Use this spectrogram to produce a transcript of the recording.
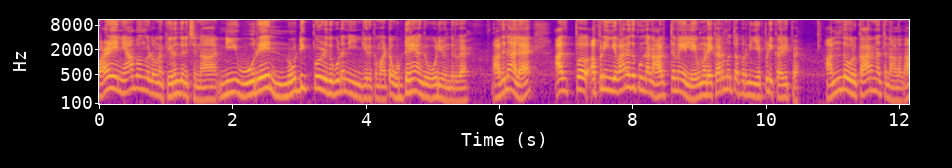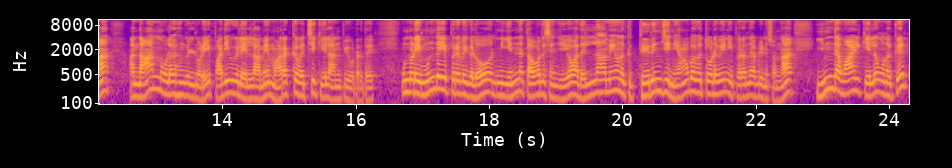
பழைய ஞாபகங்கள் உனக்கு இருந்துருச்சுன்னா நீ ஒரே நொடிப்பொழுது கூட நீ இங்கே இருக்க மாட்டே. உடனே அங்கே ஓடி வந்துடுவேன் அதனால அது இப்போ அப்போ நீங்கள் வர்றதுக்கு உண்டான அர்த்தமே இல்லை உன்னுடைய கர்மத்தை அப்புறம் நீ எப்படி கழிப்ப? அந்த ஒரு காரணத்தினால தான் அந்த ஆன்ம உலகங்களினுடைய பதிவுகள் எல்லாமே மறக்க வச்சு கீழே அனுப்பி விடுறது. உன்னுடைய முந்தைய பிறவிகளோ நீ என்ன தவறு செஞ்சியோ அது எல்லாமே உனக்கு தெரிஞ்சு ஞாபகத்தோடவே நீ பிறந்த அப்படின்னு சொன்னால் இந்த வாழ்க்கையில் உனக்கு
